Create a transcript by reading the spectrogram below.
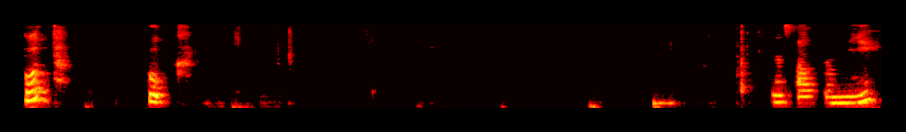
put, book. That's all from me.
